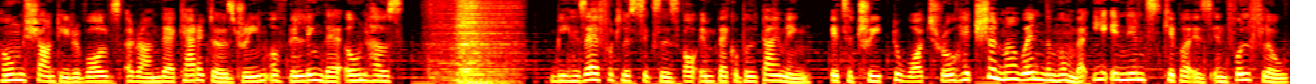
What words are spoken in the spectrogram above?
Home Shanti revolves around their characters' dream of building their own house. Be his effortless sixes or impeccable timing, it's a treat to watch Rohit Sharma when the Mumbai Indians skipper is in full flow.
